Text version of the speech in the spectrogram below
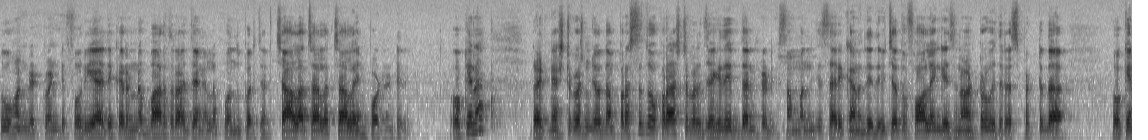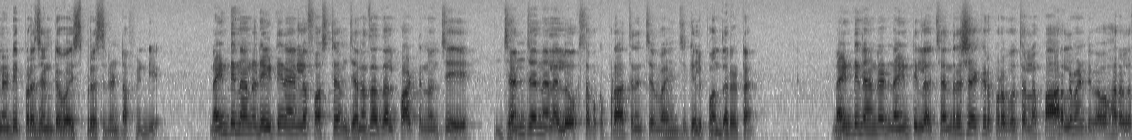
two hundred twenty four A అధికారంలో భారత రాజ్యాంగంలో పొందుపరిచారు. చాలా చాలా చాలా ఇంపార్టెంట్ ఇది. ఓకేనా? రైట్ నెక్స్ట్ క్వశ్చన్ చూద్దాం. ప్రస్తుత ఉపరాష్ట్రపతి జగదీప్ ధన్కడ్కి సంబంధించి సరికానది ఇది which of following is not true with respect the ఓకేనండి present vice president of India nineteen hundred eighty నైన్లో ఫస్ట్ టైం జనతాదళ్ పార్టీ నుంచి జన్ జన్ అనే లోక్సభకు ప్రాతినిధ్యం వహించి గెలుపొందారట. నైన్టీన్ హండ్రెడ్ నైంటీలో చంద్రశేఖర్ ప్రభుత్వంలో పార్లమెంట్ వ్యవహారాల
